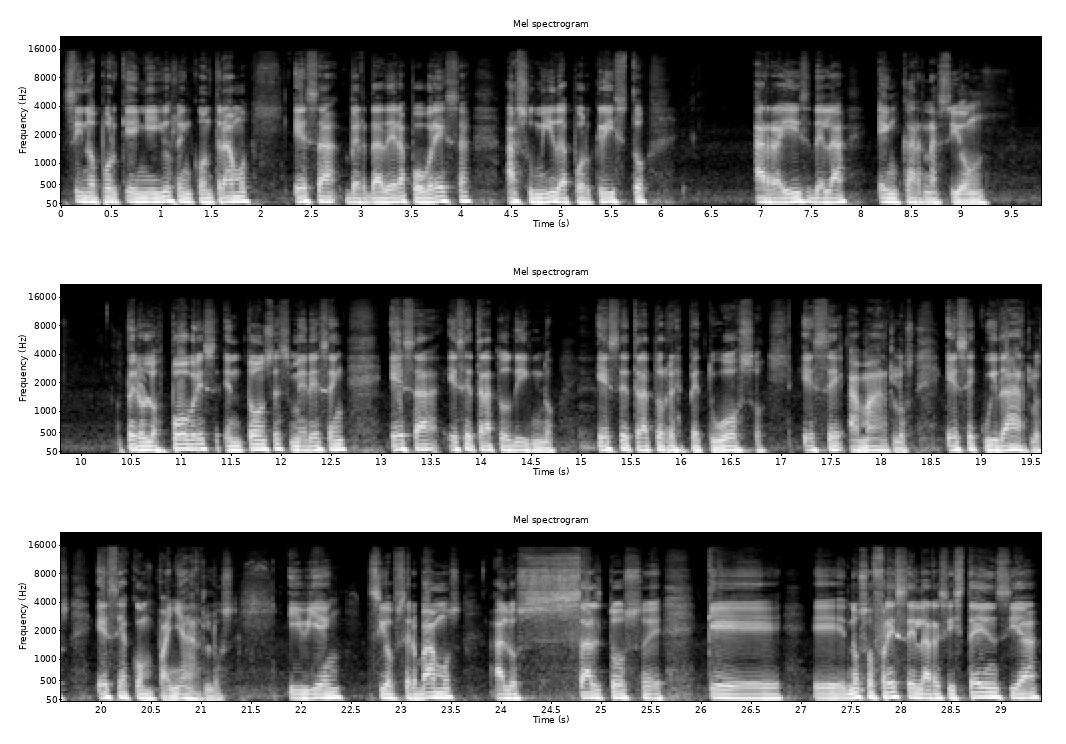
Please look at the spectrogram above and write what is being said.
sino porque en ellos le encontramos esa verdadera pobreza asumida por Cristo a raíz de la encarnación pero los pobres entonces merecen esa, ese trato digno, ese trato respetuoso, ese amarlos, ese cuidarlos, ese acompañarlos. Y bien, si observamos a los saltos eh, que eh, nos ofrece la resistencia,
